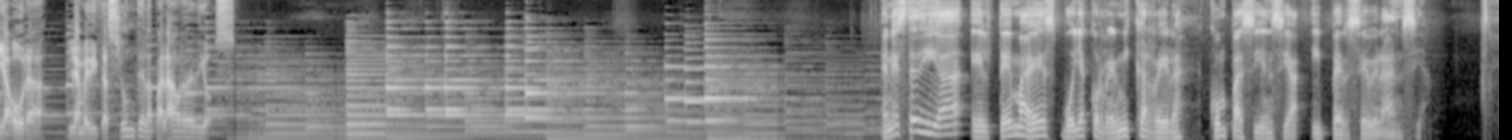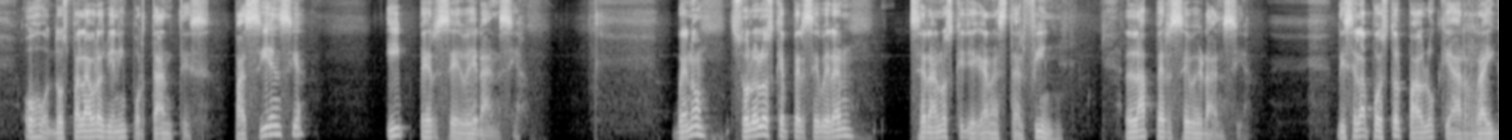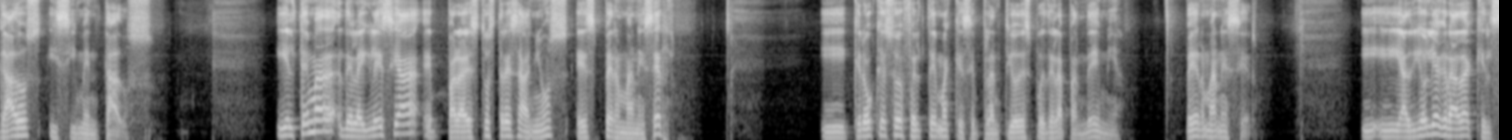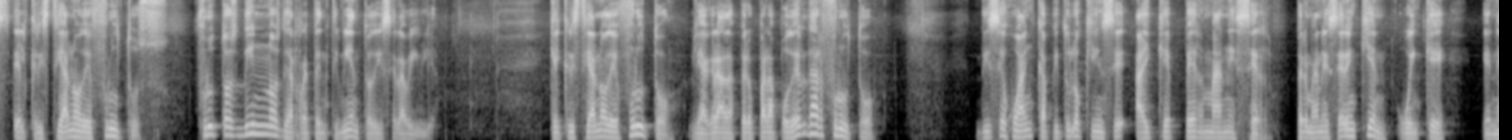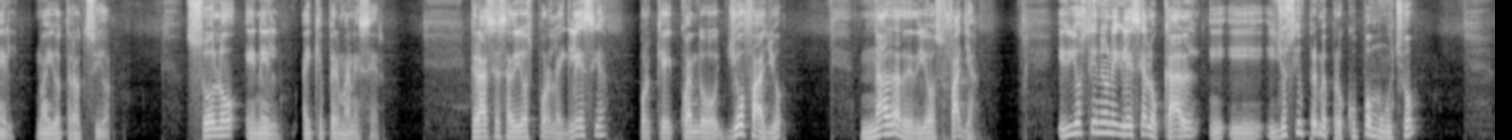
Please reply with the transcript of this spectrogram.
Y ahora, la meditación de la palabra de Dios. En este día el tema es voy a correr mi carrera con paciencia y perseverancia. Ojo, dos palabras bien importantes, paciencia y perseverancia. Bueno, solo los que perseveran serán los que llegan hasta el fin. La perseverancia. Dice el apóstol Pablo que arraigados y cimentados. Y el tema de la iglesia eh, para estos tres años es permanecer. Y creo que eso fue el tema que se planteó después de la pandemia. Permanecer. Y, a Dios le agrada que el, cristiano dé frutos, frutos dignos de arrepentimiento, dice la Biblia. Que el cristiano dé fruto le agrada, pero para poder dar fruto, dice Juan capítulo 15, hay que permanecer. ¿Permanecer en quién o en qué? En Él. No hay otra opción. Solo en Él hay que permanecer. Gracias a Dios por la iglesia, porque cuando yo fallo, nada de Dios falla. Y Dios tiene una iglesia local y, yo siempre me preocupo mucho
